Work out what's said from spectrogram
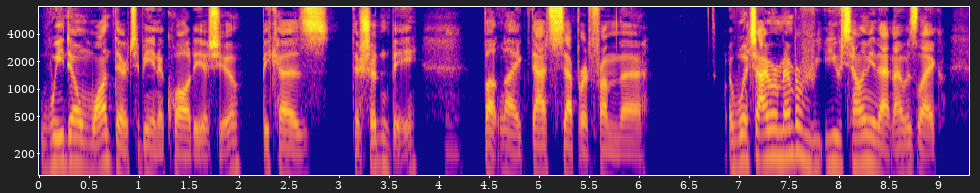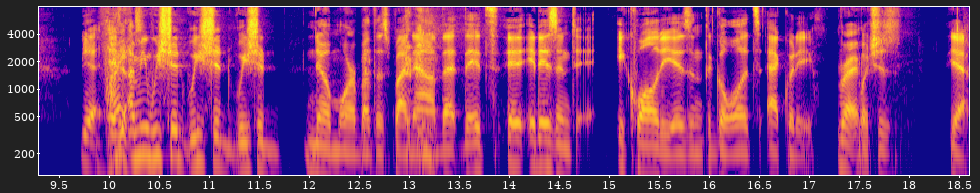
we don't want there to be an equality issue because there shouldn't be. Mm. but like that's separate from the which I remember you telling me that and I was like Yeah, Right. I mean, we should we should we should know more about this by now. that it's it, it isn't equality isn't the goal; it's equity, Right. Which is yeah,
